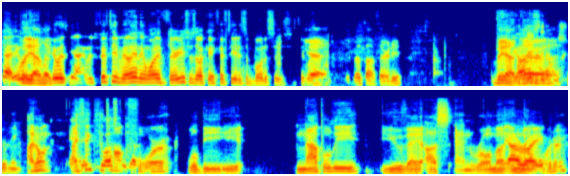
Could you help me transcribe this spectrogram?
said it But was. yeah, like It was yeah. It was 15 million. They wanted 30, so it's okay. 15 and some bonuses. Like, Yeah. that's not 30. but yeah, Like, honestly. I don't. I think the top four will be Napoli, Juve, us, and Roma Yeah, in no right. order.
